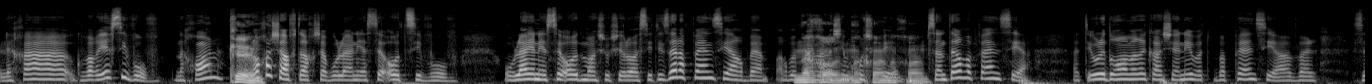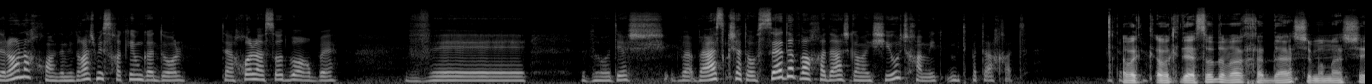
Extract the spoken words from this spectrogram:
לך כבר יש סיבוב, נכון? כן. לא חשבת עכשיו, אולי אני אעשה עוד סיבוב. אולי אני אעשה עוד משהו שלא עשיתי. זה לפנסיה, הרבה, הרבה נכון, פעמים אנשים נכון, חושבים. נכון, נכון. פסנתר בפנסיה. הטיול לדרום אמריקה השני בפנסיה, אבל זה לא נכון, זה מגרש משחקים גדול, אתה יכול לעשות בו הרבה, ו... ועוד יש... ואז כשאתה עושה דבר חדש, גם האישיות שלך מת, מתפתחת. אבל, אבל כדי לעשות דבר חדש שממש uh,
